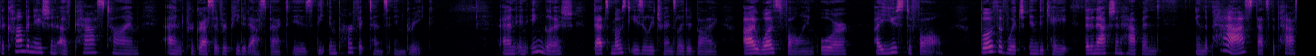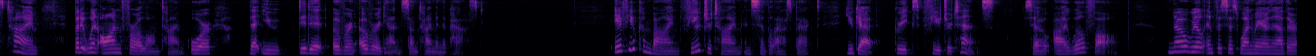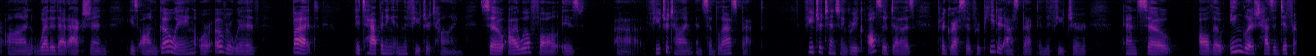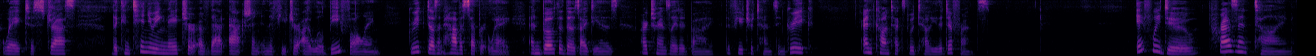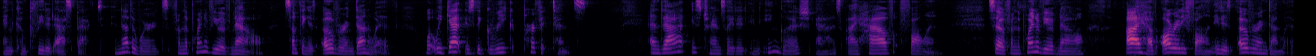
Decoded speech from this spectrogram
The combination of past time and progressive repeated aspect is the imperfect tense in Greek. And in English, that's most easily translated by I was falling or I used to fall, both of which indicate that an action happened in the past, that's the past time, but it went on for a long time, or that you did it over and over again sometime in the past. If you combine future time and simple aspect, you get Greek's future tense. So, I will fall. No real emphasis one way or another on whether that action is ongoing or over with, but it's happening in the future time. So, I will fall is uh, future time and simple aspect. Future tense in Greek also does progressive repeated aspect in the future. And so, although English has a different way to stress the continuing nature of that action in the future, I will be falling, Greek doesn't have a separate way. And both of those ideas are translated by the future tense in Greek, and context would tell you the difference. If we do present time and completed aspect, in other words, from the point of view of now, something is over and done with, what we get is the Greek perfect tense. And that is translated in English as I have fallen. So, from the point of view of now, I have already fallen. It is over and done with.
